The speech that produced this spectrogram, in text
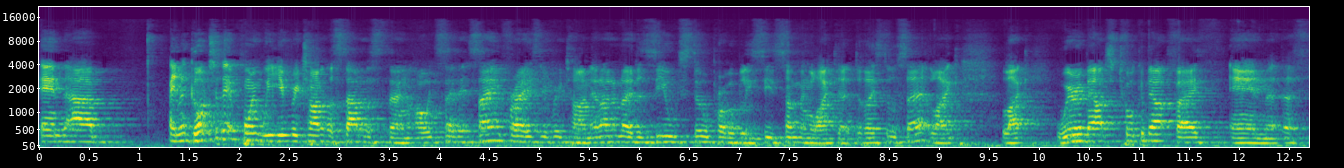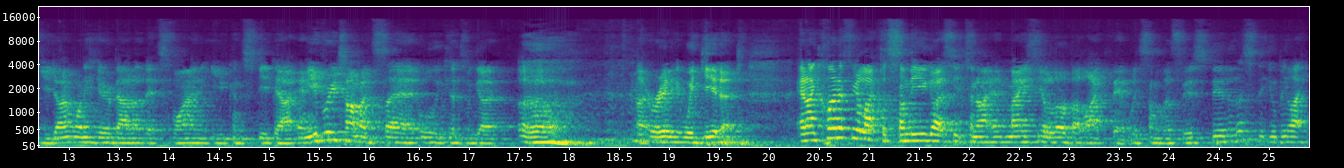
And, uh, and it got to that point where every time at the start of this thing, I would say that same phrase every time. And I don't know, does Zeal still probably says something like it? Do they still say it? Like, like, we're about to talk about faith, and if you don't want to hear about it, that's fine, you can step out. And every time I'd say it, all the kids would go, ugh, like, really, we get it. And I kind of feel like for some of you guys here tonight, it may feel a little bit like that with some of the first third of this, that you'll be like,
